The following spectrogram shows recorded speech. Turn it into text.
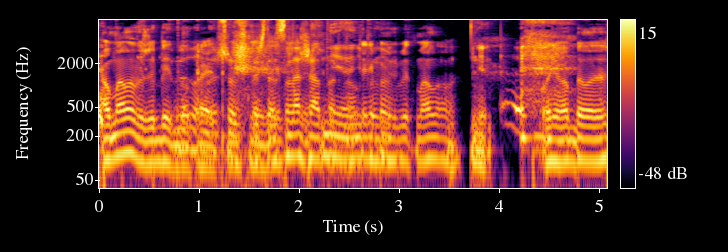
А у Малого же бит был про это. что не с ножа? Не, Ты не помню. помнишь бит Малого? Нет. У него была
